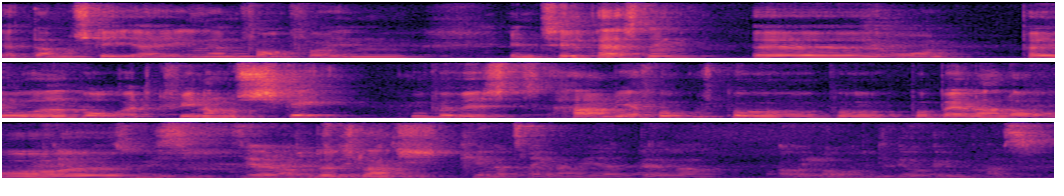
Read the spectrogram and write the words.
at der måske er en eller anden form for en, en tilpasning øh, over en periode, hvor at kvinder måske ubevidst har mere fokus på, på, på baller og lår og, øh, sige, den slags. kvinder træner mere baller og lår, end de laver bænkpres.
